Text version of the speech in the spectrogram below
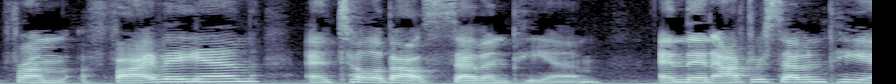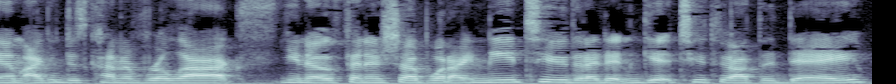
from 5 a.m. until about 7 p.m. And then after 7 p.m., I can just kind of relax, you know, finish up what I need to that I didn't get to throughout the day.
